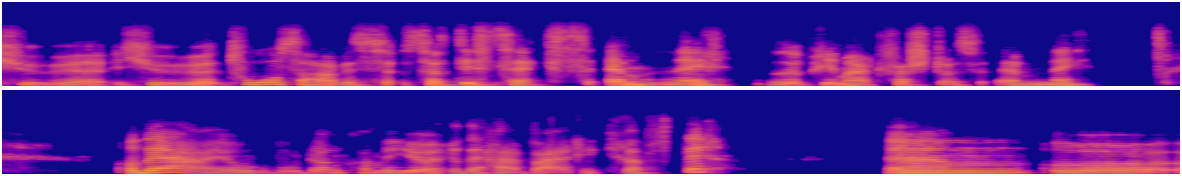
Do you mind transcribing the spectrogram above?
2022 så har vi 76 emner, primært førsteårsemner. Og det er jo hvordan kan vi gjøre det her bærekraftig? Um, og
